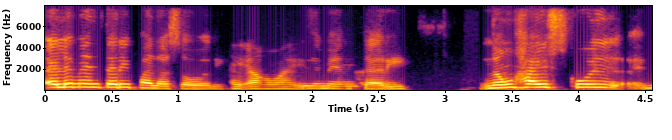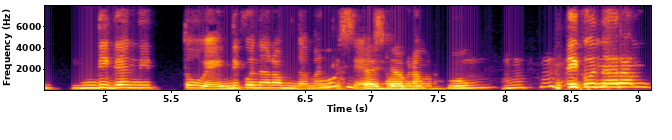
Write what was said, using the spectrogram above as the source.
Elementary pala, sorry. Ay, ako high school. Elementary. Nung high school, hindi ganito eh. Hindi ko naramdaman Oh, kasi sobrang Boom. Mhm. hindi ko naram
